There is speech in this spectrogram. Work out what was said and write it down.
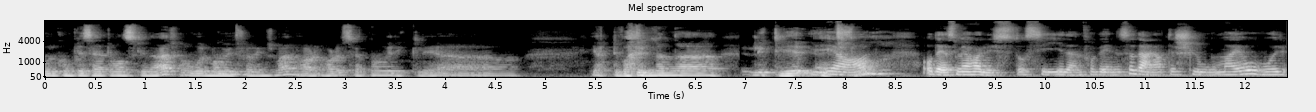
hvor komplisert og vanskelig det er, og hvor mange mm. utfordringer som er. Har, har, du sett noen virkelig uh, hjertevarmende, lykkelige utfall? Ja, og det som jeg har lyst til å si i den forbindelse, det er at det slo meg jo hvor,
